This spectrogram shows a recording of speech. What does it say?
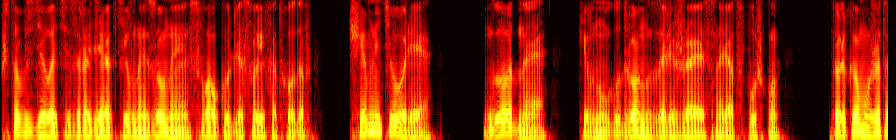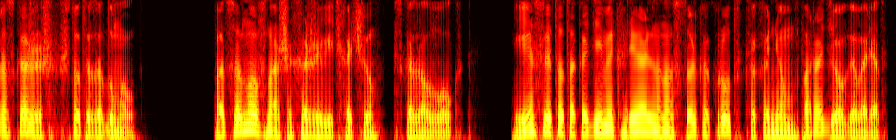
чтобы сделать из радиоактивной зоны свалку для своих отходов. Чем не теория? Годная, кивнул Гудрон, заряжая снаряд в пушку. Только, может, расскажешь, что ты задумал? Пацанов наших оживить хочу, сказал Волк. Если тот академик реально настолько крут, как о нем по радио говорят,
